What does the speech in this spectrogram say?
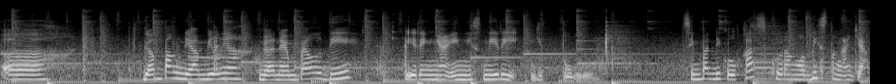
uh, gampang diambilnya, nggak nempel di piringnya ini sendiri gitu. Simpan di kulkas kurang lebih setengah jam.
